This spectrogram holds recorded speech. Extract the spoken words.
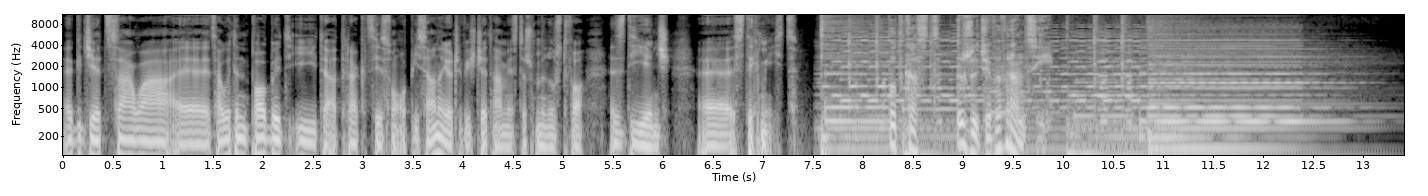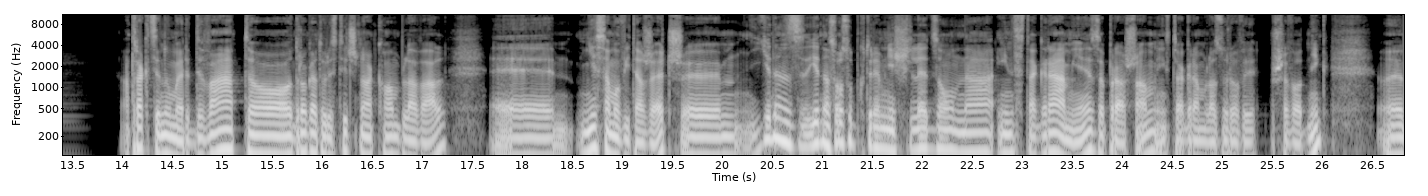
gdzie cała, e, cały ten pobyt i te atrakcje są opisane i oczywiście tam jest też mnóstwo zdjęć z tych miejsc. Podcast Życie we Francji. Atrakcja numer dwa to droga turystyczna Combe Laval. E, niesamowita rzecz. E, jeden z, jedna z osób, które mnie śledzą na Instagramie, zapraszam, Instagram Lazurowy Przewodnik, e,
